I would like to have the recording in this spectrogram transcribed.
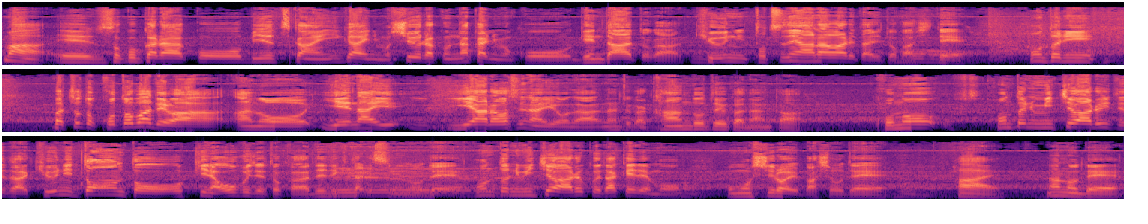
まあえーそこからこう美術館以外にも集落の中にもこう現代アートが急に突然現れたりとかして本当に。まあ、ちょっと言葉ではあの言えない言い表せないようななんていうか感動というかなんかこの本当に道を歩いてたら急にドーンと大きなオブジェとかが出てきたりするので本当に道を歩くだけでも面白い場所で、はい、なので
